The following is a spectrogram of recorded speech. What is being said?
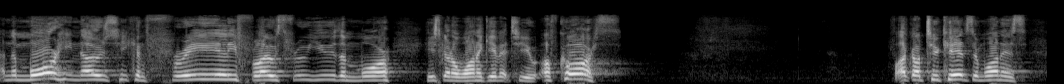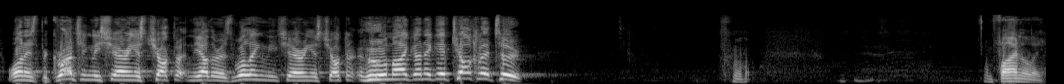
And the more He knows He can freely flow through you, the more He's going to want to give it to you. Of course. If I've got two kids and one is, one is begrudgingly sharing his chocolate and the other is willingly sharing his chocolate, who am I going to give chocolate to? and finally,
